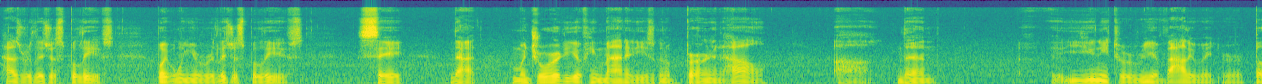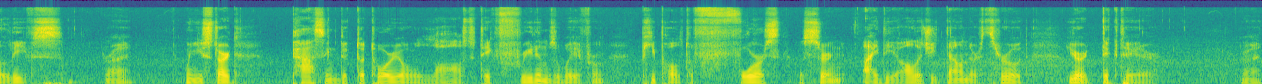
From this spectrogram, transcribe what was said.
has religious beliefs but when your religious beliefs say that majority of humanity is going to burn in hell uh, then you need to reevaluate your beliefs right? When you start passing dictatorial laws to take freedoms away from people to force a certain ideology down their throat, you're a dictator, right?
